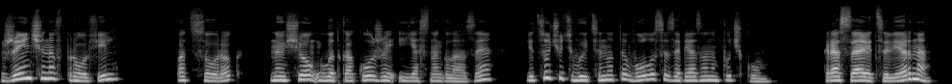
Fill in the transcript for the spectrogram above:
Женщина в профиль, под сорок, но еще гладкокожая и ясноглазая, лицо чуть вытянуто, волосы завязаны пучком. «Красавица, верно?»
